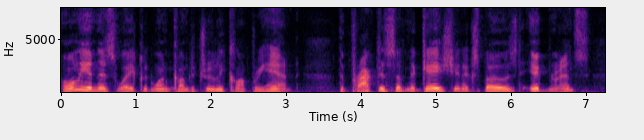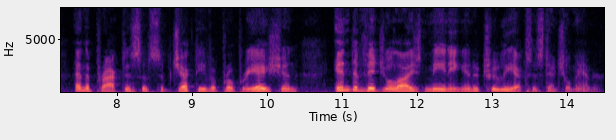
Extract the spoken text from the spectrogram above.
Only in this way could one come to truly comprehend. The practice of negation exposed ignorance, and the practice of subjective appropriation individualized meaning in a truly existential manner.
